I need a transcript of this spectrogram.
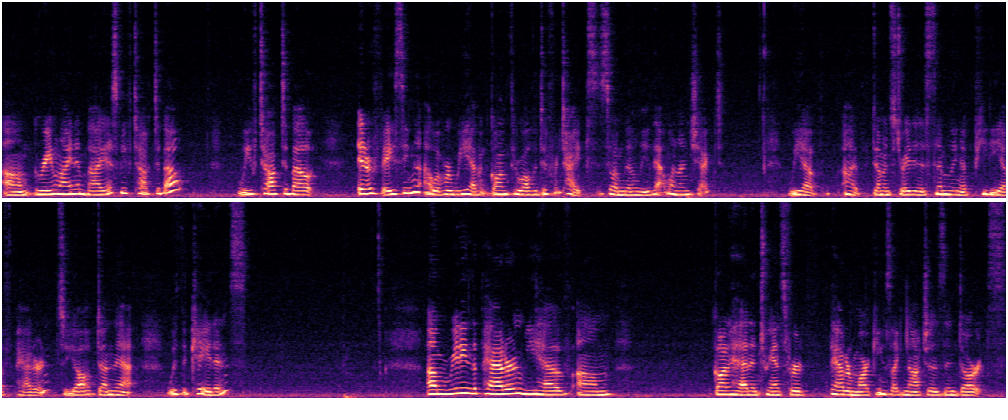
grain line and bias we've talked about. We've talked about interfacing, however, we haven't gone through all the different types, so I'm going to leave that one unchecked. We have uh, demonstrated assembling a PDF pattern, so y'all have done that with the cadence. Um, reading the pattern, we have um, gone ahead and transferred pattern markings like notches and darts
